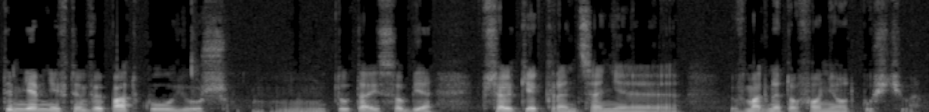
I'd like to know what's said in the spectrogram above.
Tym niemniej w tym wypadku już mm, tutaj sobie wszelkie kręcenie w magnetofonie odpuściłem.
